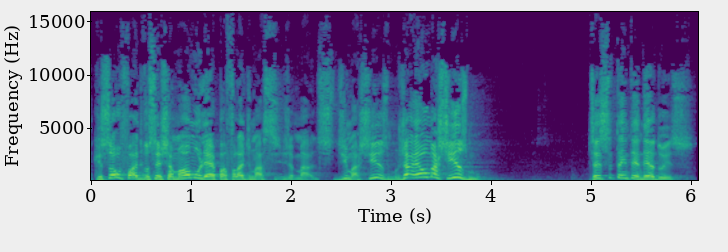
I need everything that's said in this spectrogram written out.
Porque só o fato de você chamar uma mulher para falar de machismo já é um machismo. Não sei se você está entendendo isso.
